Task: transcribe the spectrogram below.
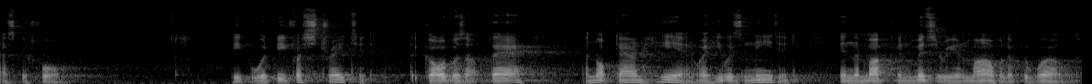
as before. People would be frustrated that God was up there and not down here where he was needed in the muck and misery and marvel of the world.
